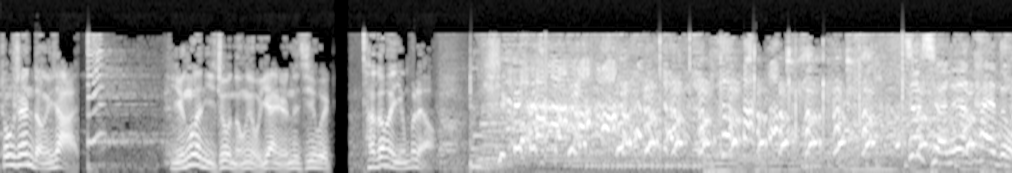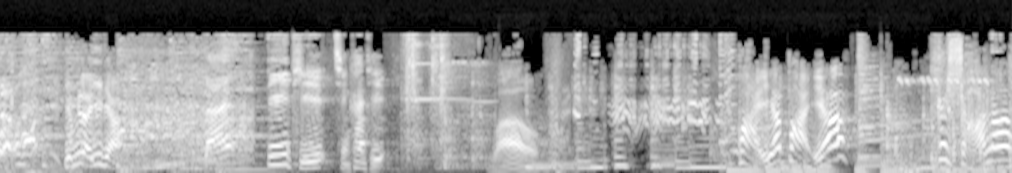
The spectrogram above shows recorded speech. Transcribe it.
周深，等一下，赢了你就能有验人的机会。他根本赢不了，就喜欢这个态度，赢不了一点。来，第一题，请看题。哇哦，摆呀摆呀，干啥呢？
